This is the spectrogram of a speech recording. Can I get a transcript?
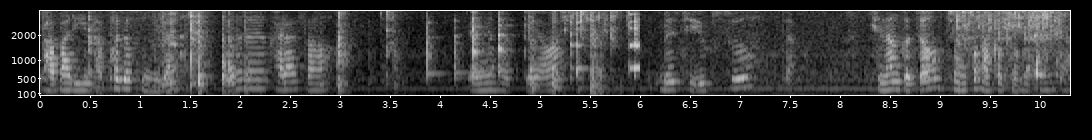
밥알이 다 퍼졌습니다. 이거를 갈아서 양념할게요. 멸치 육수 자, 진한 거죠? 한컵 더 붓습니다.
